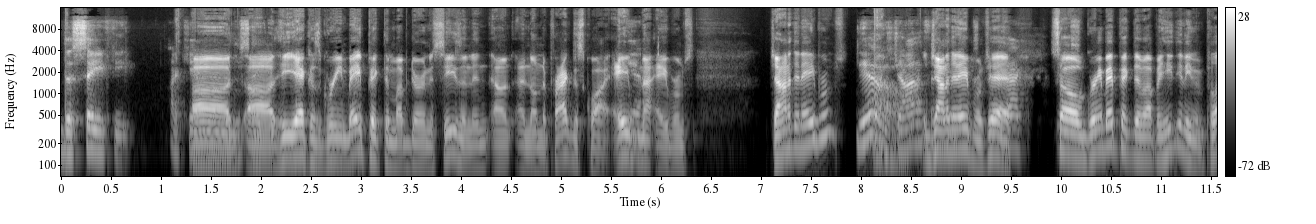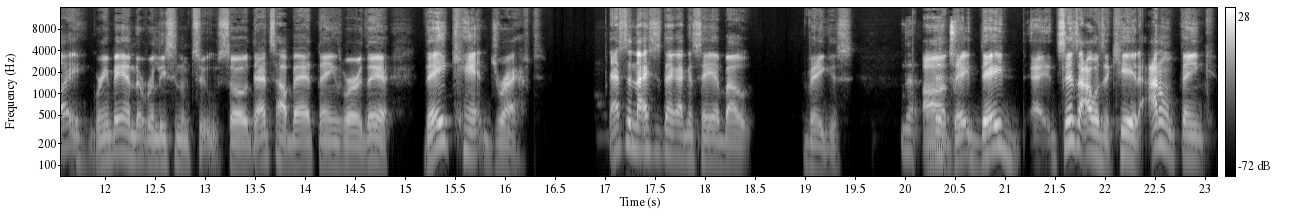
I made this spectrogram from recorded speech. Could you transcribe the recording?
The safety, I can't. uh, uh, he yeah, because Green Bay picked him up during the season and uh, and on the practice squad. Ab- Yeah. not Abrams, Jonathan Abrams. yeah, it was Jonathan. Jonathan Abrams, yeah. Exactly. So Green Bay picked him up and he didn't even play. Green Bay ended up releasing him too. So that's how bad things were there. They can't draft. That's the nicest thing I can say about Vegas. The- Uh, the tw- they they uh, since I was a kid, I don't think.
